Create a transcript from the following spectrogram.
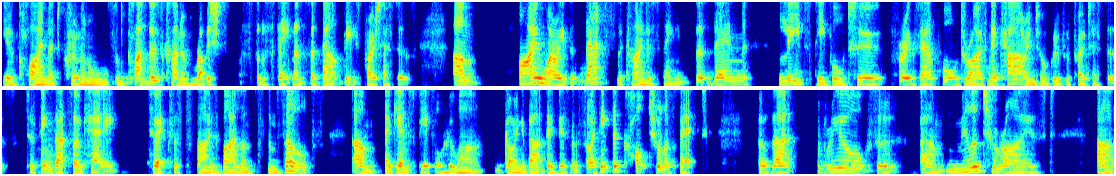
you know climate criminals and cl- those kind of rubbish sort of statements about these protesters, um, I worry that that's the kind of thing that then leads people to, for example, drive their car into a group of protesters, to think that's okay, to exercise violence themselves um, against people who are going about their business. So I think the cultural effect of that real sort of um, militarized uh,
